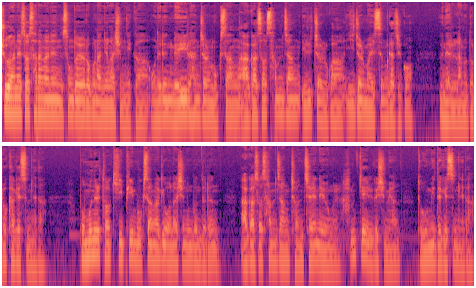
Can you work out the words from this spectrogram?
주 안에서 사랑하는 성도 여러분 안녕하십니까? 오늘은 매일 한 절 묵상 아가서 3장 1절과 2절 말씀 가지고 은혜를 나누도록 하겠습니다. 본문을 더 깊이 묵상하기 원하시는 분들은 아가서 3장 전체의 내용을 함께 읽으시면 도움이 되겠습니다.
